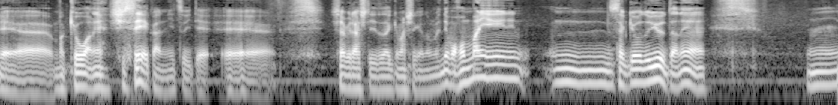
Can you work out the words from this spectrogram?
えーまあ、今日はね死生観について喋、えー、らせていただきましたけどもでもほんまにうん先ほど言うたねうん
